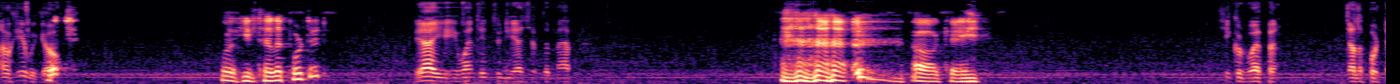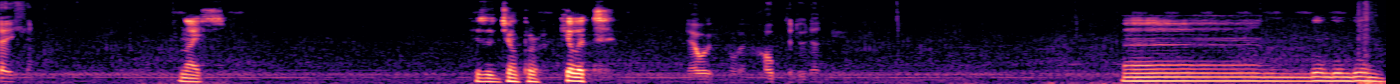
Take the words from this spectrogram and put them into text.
Oh, here we go. What? Well, he teleported? Yeah, he went into the edge of the map. oh, okay. Secret weapon. Teleportation. Nice. He's a jumper. Kill it. Yeah, we, we hope to do that here. And boom, boom, boom.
